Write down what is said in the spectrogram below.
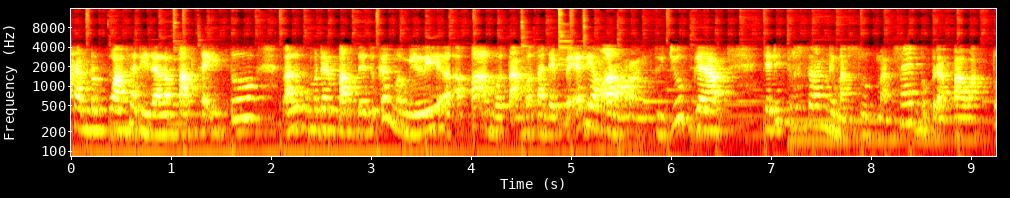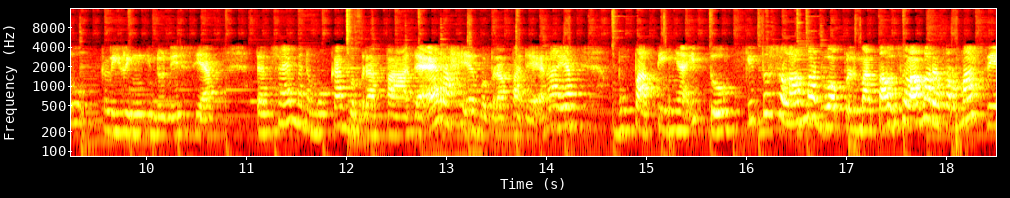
akan berkuasa di dalam partai itu? Lalu kemudian partai itu kan memilih eh, apa anggota-anggota DPR yang orang-orang itu juga. Jadi terus terang nih Mas Lukman saya beberapa waktu keliling Indonesia dan saya menemukan beberapa daerah ya beberapa daerah yang bupatinya itu itu selama 25 tahun selama reformasi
